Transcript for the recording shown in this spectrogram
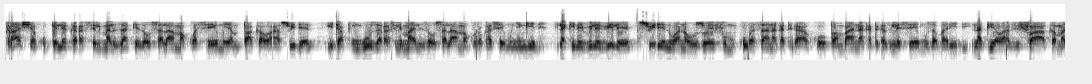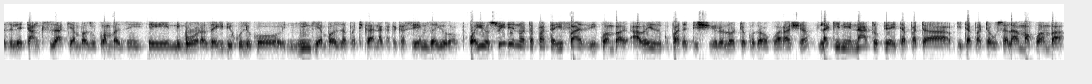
Russia kupeleka rasilimali zake za usalama kwa sehemu ya mpaka wa Sweden itapunguza rasilimali za usalama kutoka sehemu nyingine, lakini vile vile Sweden wana uzoefu mkubwa sana katika kupambana katika zile sehemu za baridi, na pia wana vifaa kama zile tanks zake ambazo kwamba ni, ni bora zaidi kuliko nyingi ambazo zinapatikana katika sehemu za Europe. Kwa hiyo Sweden watapata hifadhi kwamba hawezi kupata tishio lolote kutoka kwa Russia, lakini NATO pia itapata itapata usalama kwamba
